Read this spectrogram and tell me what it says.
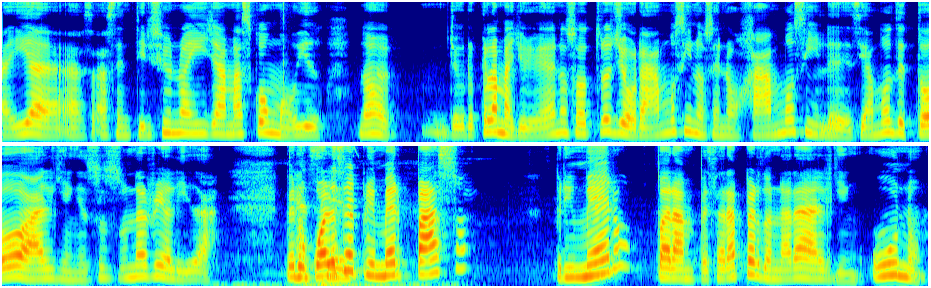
ahí a, sentirse uno ahí ya más conmovido. No, yo creo que la mayoría de nosotros lloramos y nos enojamos y le decíamos de todo a alguien, eso es una realidad. Pero ¿cuál es. el primer paso? Primero, para empezar a perdonar a alguien. Uno,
